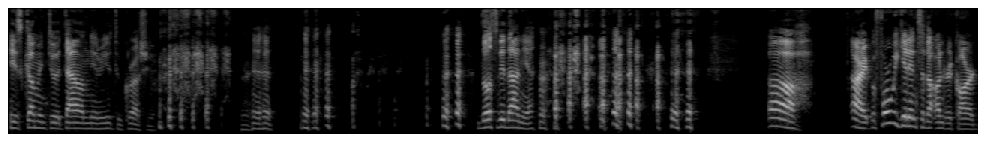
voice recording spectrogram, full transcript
he's coming to a town near you to crush you. Do vidania. oh. All right, before we get into the undercard,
